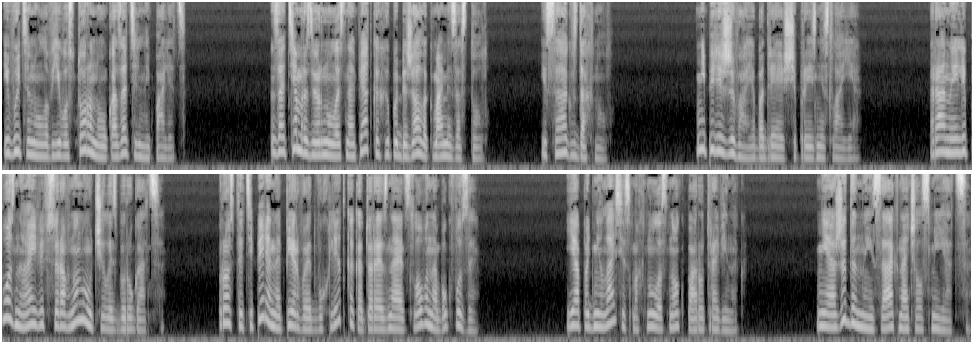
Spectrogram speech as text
и вытянула в его сторону указательный палец. Затем развернулась на пятках и побежала к маме за стол. Исаак вздохнул. Не переживай, ободряюще произнесла я. Рано или поздно Айви все равно научилась бы ругаться. Просто теперь она первая двухлетка, которая знает слово на букву З. Я поднялась и смахнула с ног пару травинок. Неожиданно Исаак начал смеяться.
